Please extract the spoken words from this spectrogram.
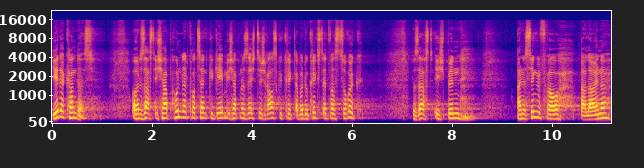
Jeder kann das. Und du sagst, ich habe 100% gegeben, ich habe nur 60 rausgekriegt, aber du kriegst etwas zurück. Du sagst, ich bin eine Singlefrau alleine,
